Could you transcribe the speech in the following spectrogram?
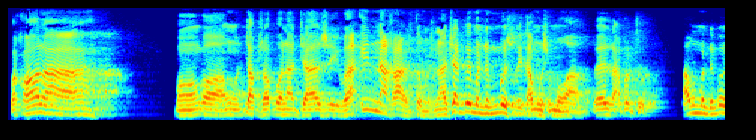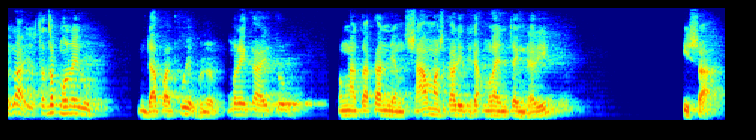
Pakola monggo ngucap sapa Najasyi wa inna khaltum senajan kowe mendengus kamu semua. Kowe tak perlu. Kamu mendengus lah tetap ngono iku pendapatku ya benar. Mereka itu mengatakan yang sama sekali tidak melenceng dari Isa.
